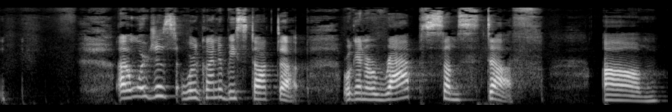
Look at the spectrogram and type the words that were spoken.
and we're just, we're going to be stocked up. We're going to wrap some stuff um,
